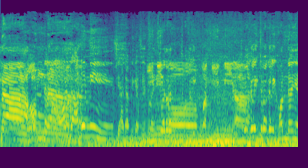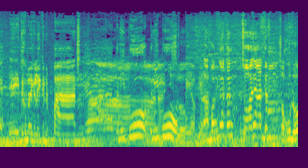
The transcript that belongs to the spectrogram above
Honda, Honda. Honda ada nih. Si ada aplikasi itu. gini Coba, coba, coba dong klik. bukan gini ah Coba klik, coba klik Hondanya. Ya itu kembali lagi ke depan. Ya, penipu, Ah, penipu. lu. Nah, botnya kan suaranya adem. Sokudo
